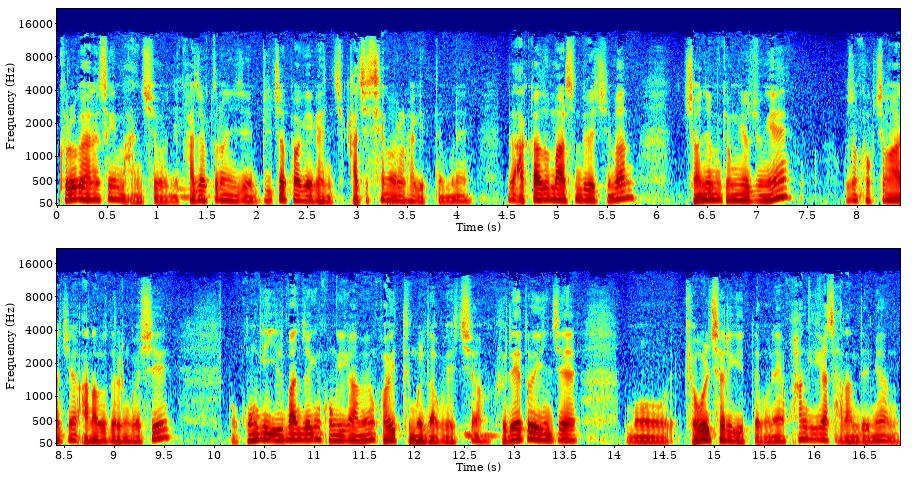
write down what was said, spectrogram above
그럴 가능성이 많죠. 이제 가족들은 이제 밀접하게 같이- 생활을 하기 때문에. 아까도 말씀드렸지만 전염 격려 중에 우선 걱정하지 않아도 되는 것이 뭐 공기 일반적인 공기 감염은 거의 드물다고 했죠. 그래도 이제 뭐 겨울철이기 때문에 환기가 잘 안 되면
